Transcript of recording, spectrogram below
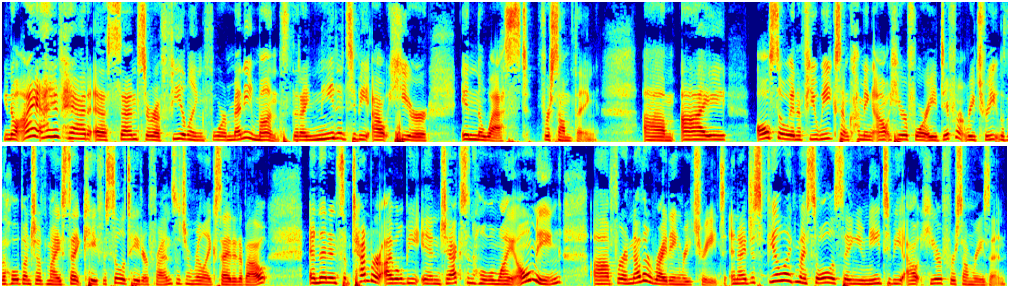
you know, I, I have had a sense or a feeling for many months that I needed to be out here in the West for something. Um, I also, in a few weeks, I'm coming out here for a different retreat with a whole bunch of my PSYCH-K facilitator friends, which I'm really excited about. And then in September, I will be in Jackson Hole, Wyoming uh, for another writing retreat. And I just feel like my soul is saying you need to be out here for some reason.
